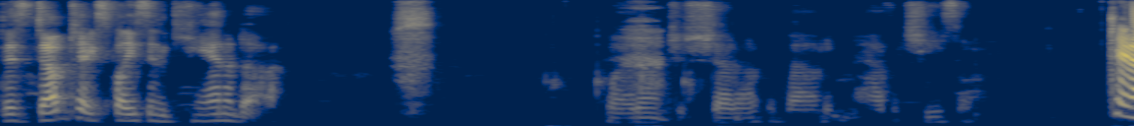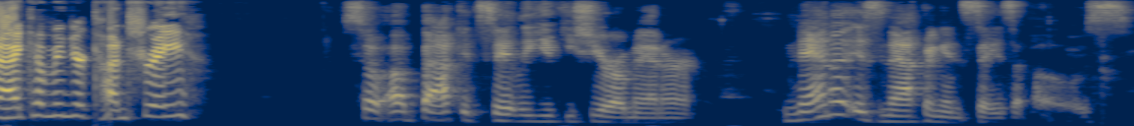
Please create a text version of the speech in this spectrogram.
This dub takes place in Canada. Why don't you shut up about it and have she said? Can I come in your country? So, uh, back at stately Yukishiro Manor, Nana is napping in Seiza pose.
